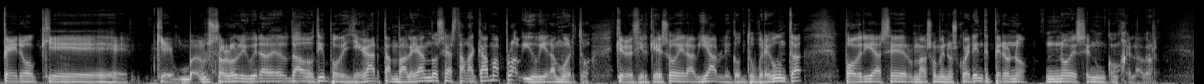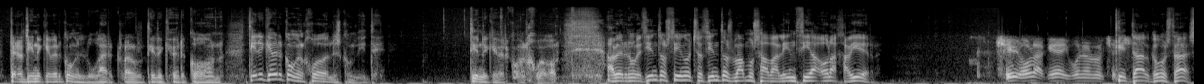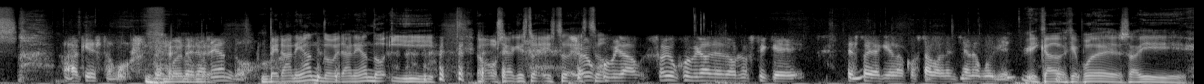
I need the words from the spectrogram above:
pero que, que solo le hubiera dado tiempo de llegar tambaleándose hasta la cama y hubiera muerto. Quiero decir que eso era viable con tu pregunta, podría ser más o menos coherente, pero no, no es en un congelador. Pero tiene que ver con el lugar, claro, tiene que ver con, tiene que ver con el juego del escondite. Tiene que ver con el juego. A ver, 900, 100, 800, vamos a Valencia. Hola, Javier. Sí, hola, ¿qué hay? Buenas noches. ¿Qué tal? ¿Cómo estás? Aquí estamos, Bueno, hombre, veraneando. Veraneando, veraneando. Y, o sea que esto... esto, Soy un, jubilado, soy un jubilado de Donosti que estoy aquí en la costa valenciana muy bien. y cada vez que puedes ahí...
